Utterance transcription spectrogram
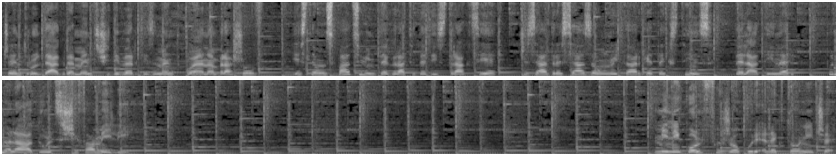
Centrul de agrement și divertisment Poiana Brașov este un spațiu integrat de distracție ce se adresează unui target extins, de la tineri până la adulți și familii. Minigolf jocuri electronice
